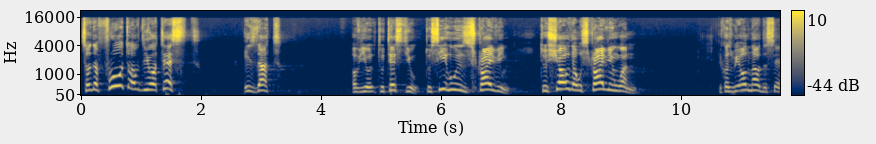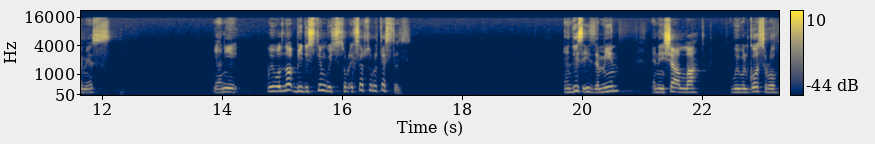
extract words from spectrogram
So the fruit of your test is that of you to test you, to see who is striving, to show the striving one. Because we all know the same, yes? Yani, we will not be distinguished through, except through testers. And this is the mean, and inshallah, we will go through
